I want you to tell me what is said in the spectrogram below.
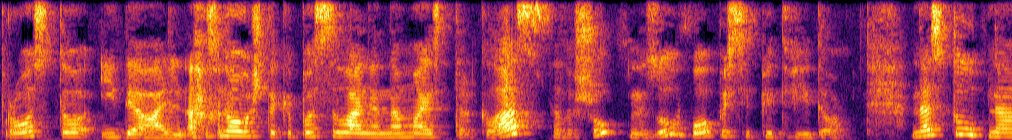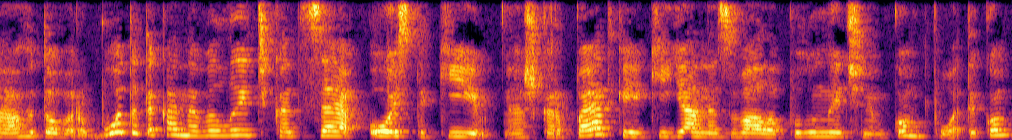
просто ідеальна. Знову ж таки, посилання на майстер-клас залишу внизу в описі під відео. Наступна готова робота, така невеличка, це ось такі шкарпетки, які я назвала полуничним компотиком,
